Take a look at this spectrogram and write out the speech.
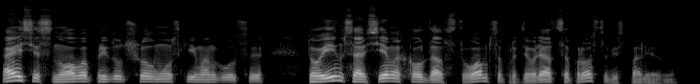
А если снова придут шелмузские мангусы, то им со всем их колдовством сопротивляться просто бесполезно.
